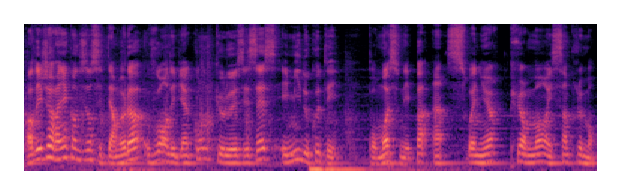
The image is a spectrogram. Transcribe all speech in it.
Alors déjà, rien qu'en disant ces termes-là, vous rendez bien compte que le SSS est mis de côté. Pour moi, ce n'est pas un soigneur purement et simplement.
